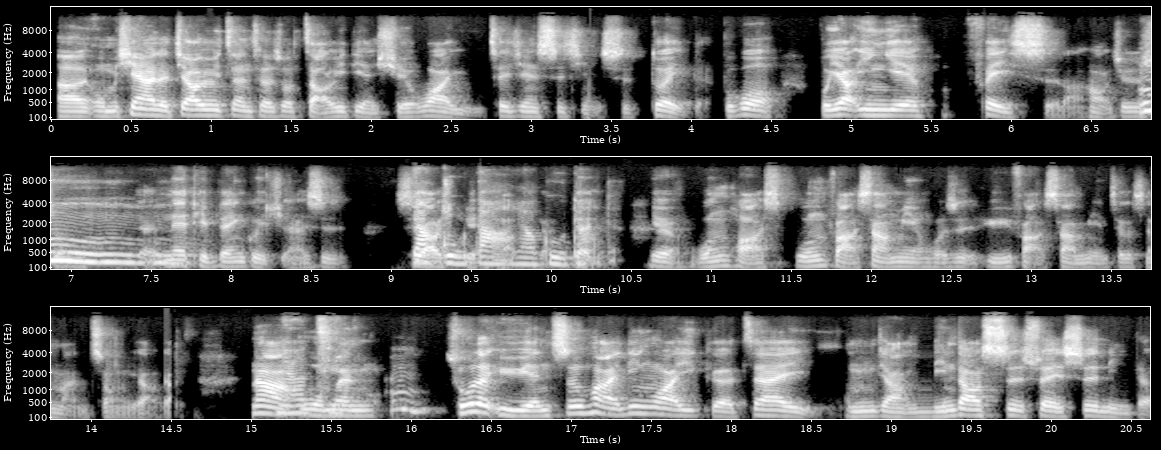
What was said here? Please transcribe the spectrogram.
呃，我们现在的教育政策说早一点学外语这件事情是对的，不过不要因噎废食了哈，就是说 native language 还是。是要，要顾到，要顾到的。因为文法文法上面或是语法上面，这个是蛮重要的。那我们除了语言之外，嗯、另外一个在我们讲零到四岁是你的，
